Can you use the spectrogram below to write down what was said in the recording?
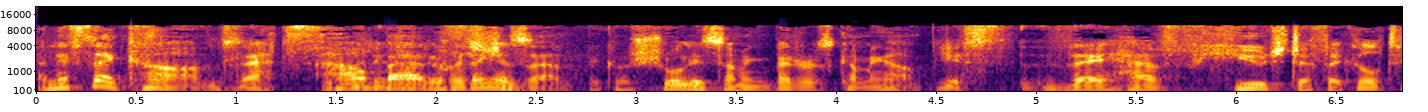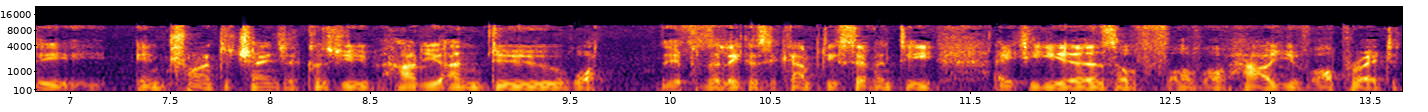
And if they can't, That's how bad a question. thing is that? Because surely something better is coming up. Yes, they have huge difficulty in trying to change it because you, how do you undo what if it's a legacy company, 70, 80 years of, of, of how you've operated.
